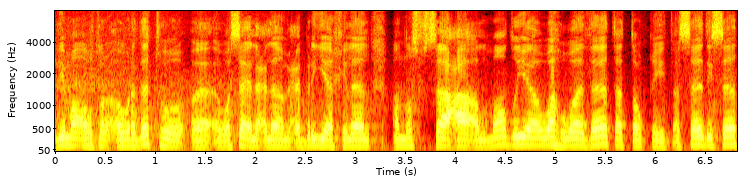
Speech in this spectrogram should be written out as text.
لما أوردته آه، وسائل إعلام عبرية خلال النصف ساعة الماضية وهو ذات التوقيت السادسة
